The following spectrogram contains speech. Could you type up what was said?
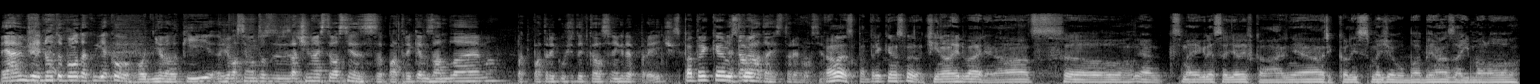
Já vím, že jednou to bylo takový jako hodně velký, že vlastně on to začínali jste vlastně s Patrikem Zandlem, pak Patrik už je teďka vlastně někde pryč. S Patrikem Jaká jsme... ta historie vlastně? Ale s Patrikem jsme začínali 2011, eh, jak jsme někde seděli v kavárně a říkali jsme, že oba by nás zajímalo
